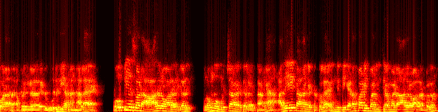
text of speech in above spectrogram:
போறாரு அப்படிங்கிறது உறுதியானனால ஓபிஎஸோட ஆதரவாளர்கள் ரொம்ப உற்சாகத்தில் இருக்காங்க. அதே காலகட்டத்துல இன்னைக்கு எடப்பாடி பழனிசாமியோட ஆதரவாளர்களும்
